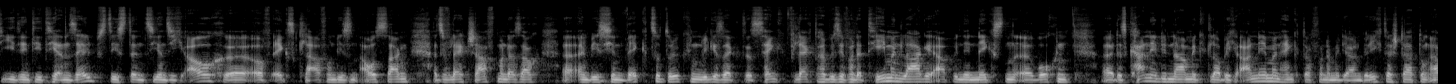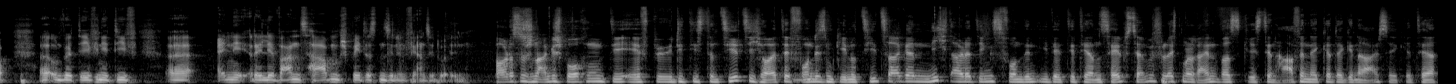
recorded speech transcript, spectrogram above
Die Identitären selbst distanzieren sich auch äh, auf Ex klar von diesen Aussagen. Also vielleicht schafft man das auch äh, ein bisschen wegzudrücken. Wie gesagt, das hängt vielleicht auch ein bisschen von der Themenlage ab in den nächsten äh, Wochen. Äh, das kann eine Dynamik, glaube ich, annehmen, hängt auch von der medialen Berichterstattung ab äh, und wird definitiv äh, eine Relevanz haben, spätestens in den Fernsehduellen. Paul, hast du schon angesprochen, die FPÖ, die distanziert sich heute von diesem Genozidsager, nicht allerdings von den Identitären selbst. Hören wir vielleicht mal rein, was Christian Hafenecker, der Generalsekretär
